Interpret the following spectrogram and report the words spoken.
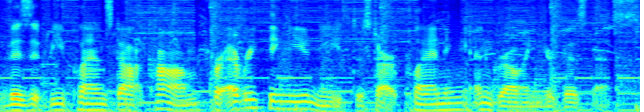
Visit bplans.com for everything you need to start planning and growing your business.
